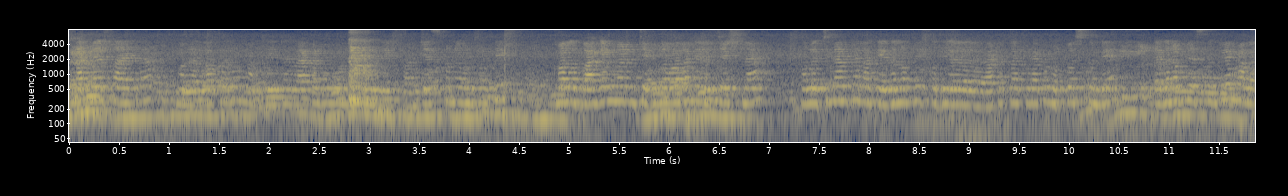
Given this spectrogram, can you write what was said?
నా పేరు సాయిత్ర మన ఒకరు మన దీంట్లో రాకుండా పని చేసుకునే ఉంటుంది మన భాగ్యం మేడం చెప్పిన వల్ల నేను వచ్చేసిన వాళ్ళు వచ్చినాక నాకు ఏదో కొద్దిగా అటక్ లేక నొప్పి వస్తుండే ఏదైనా వస్తుంటే మళ్ళీ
